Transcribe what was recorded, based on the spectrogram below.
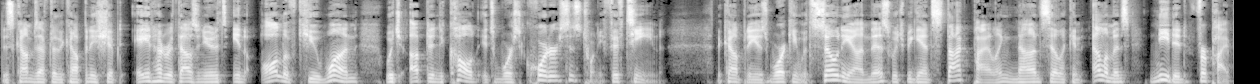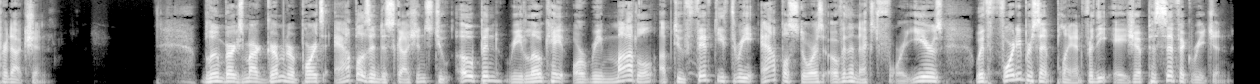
This comes after the company shipped 800,000 units in all of Q1, which Upton called its worst quarter since 2015. The company is working with Sony on this, which began stockpiling non-silicon elements needed for Pi production. Bloomberg's Mark Gurman reports Apple is in discussions to open, relocate, or remodel up to 53 Apple stores over the next four years, with 40% planned for the Asia Pacific region.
